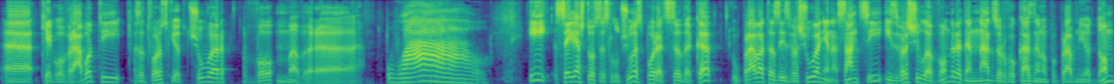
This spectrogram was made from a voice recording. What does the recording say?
е, ќе го вработи затворскиот чувар во МВР. Вау. И сега што се случува според СДК, Управата за извршување на санкции извршила вонреден надзор во казнено-поправниот дом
